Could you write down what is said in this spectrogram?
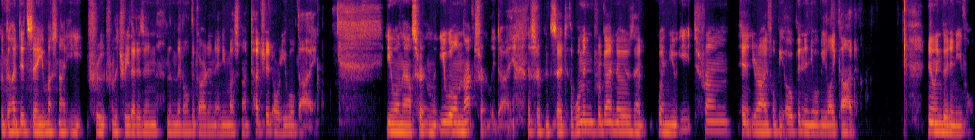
But God did say, You must not eat fruit from the tree that is in the middle of the garden, and you must not touch it, or you will die. You will now certainly, you will not certainly die. The serpent said to the woman, For God knows that when you eat from it, your eyes will be open, and you will be like God, knowing good and evil.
